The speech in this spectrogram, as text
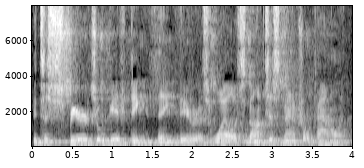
It's a spiritual gifting thing there as well. It's not just natural talent.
